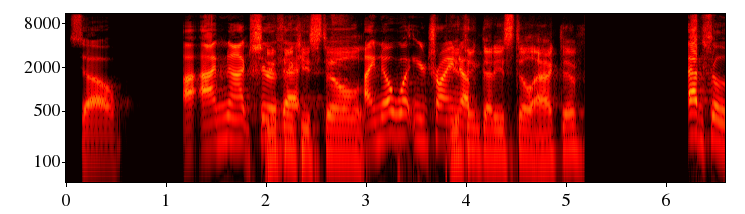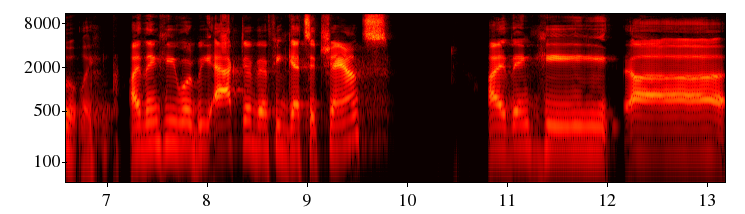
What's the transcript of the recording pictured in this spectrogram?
So I, am not sure you that think he's still, I know what you're trying you to. think that he's still active? Absolutely. I think he would be active if he gets a chance. I think he, uh,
